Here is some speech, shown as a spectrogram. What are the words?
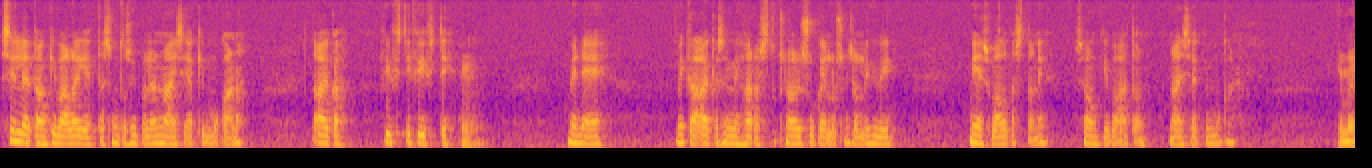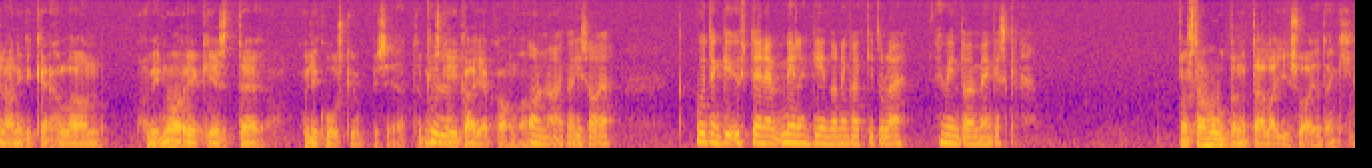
Silleen, että on kiva laji, että tässä on tosi paljon naisiakin mukana. Aika 50-50 hmm. menee. Mikä aikaisemmin harrastuksena oli sukellus, niin se oli hyvin miesvaltaista, niin se on kiva, että on naisiakin mukana. Ja meillä ainakin kerholla on hyvin nuoriakin ja sitten yli 60 että myöskin ikäjakauma on. on aika iso ja kuitenkin yhteinen mielenkiinto, niin kaikki tulee hyvin toimeen keskenään. Onko tämä muuttanut tämä laji sua jotenkin?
